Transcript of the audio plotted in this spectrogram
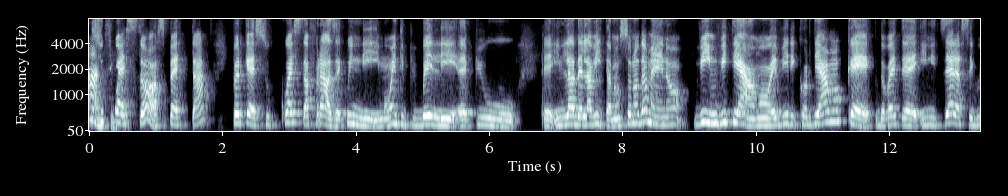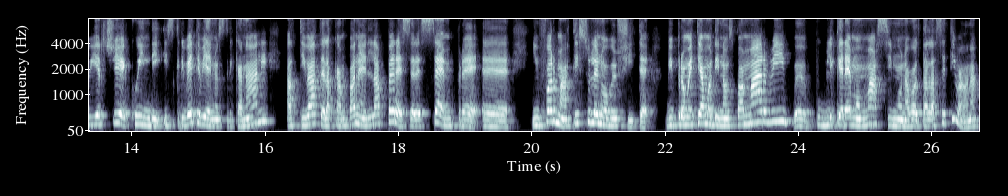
Anzi. Su questo aspetta, perché su questa frase, quindi i momenti più belli e più eh, in là della vita non sono da meno, vi invitiamo e vi ricordiamo che dovete iniziare a seguirci e quindi iscrivetevi ai nostri canali, attivate la campanella per essere sempre eh, informati sulle nuove uscite. Vi promettiamo di non spammarvi, eh, pubblicheremo massimo una volta alla settimana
